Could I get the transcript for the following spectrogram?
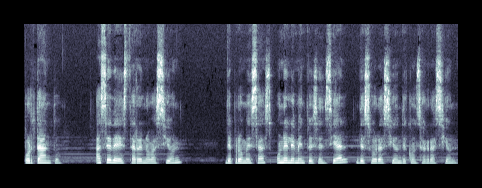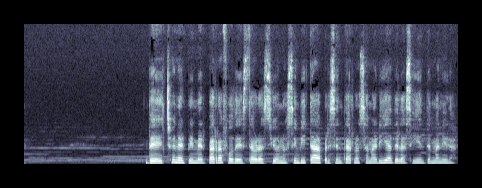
Por tanto, hace de esta renovación de promesas un elemento esencial de su oración de consagración. De hecho, en el primer párrafo de esta oración nos invita a presentarnos a María de la siguiente manera.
